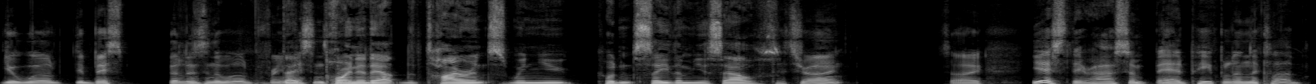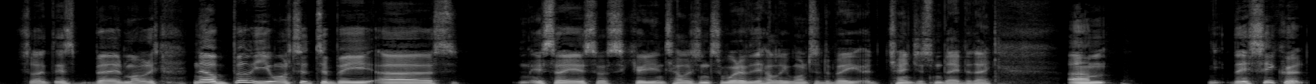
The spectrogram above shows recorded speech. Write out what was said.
your world, the best buildings in the world. they Freemasons pointed built. out the tyrants when you couldn't see them yourselves. That's right. So yes, there are some bad people in the club. Like there's bad motives. Now, Billy, you wanted to be uh, SAS or security intelligence or whatever the hell he wanted to be. It changes from day to day. Um, they're secret.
